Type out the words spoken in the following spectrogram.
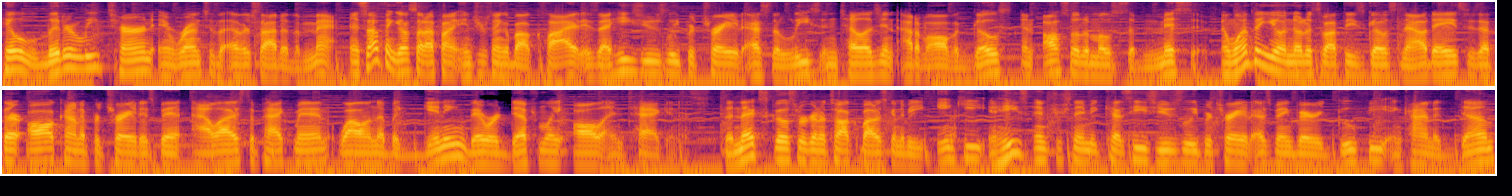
he'll literally turn and run to the other side of the map. And something else that I find interesting about Clyde is that he's usually portrayed as the least intelligent out of all the ghosts and also the most submissive. And one thing you'll notice about these ghosts nowadays is that they're all kind of portrayed as being allies to Pac-Man, while in the beginning, they were definitely all antagonists. The next ghost we're going to talk about is going to be Inky, and he's interesting because he's usually portrayed as being very goofy and kind of dumb,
